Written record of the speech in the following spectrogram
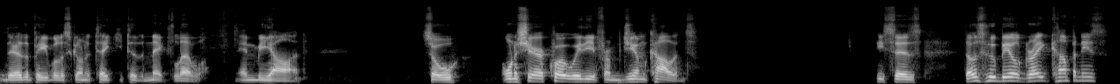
they're the people that's going to take you to the next level and beyond. So I want to share a quote with you from Jim Collins. He says, Those who build great companies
